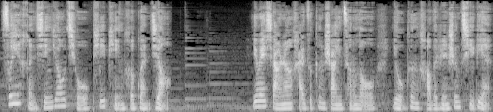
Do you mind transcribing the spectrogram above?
所以狠心要求、批评和管教。因为想让孩子更上一层楼，有更好的人生起点，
